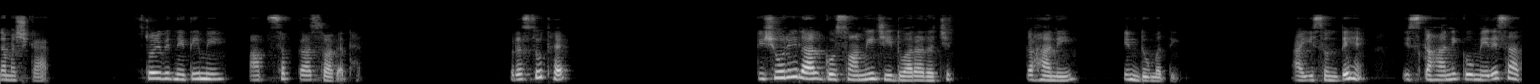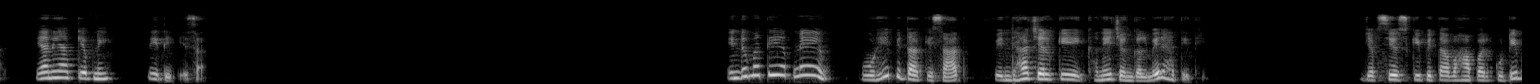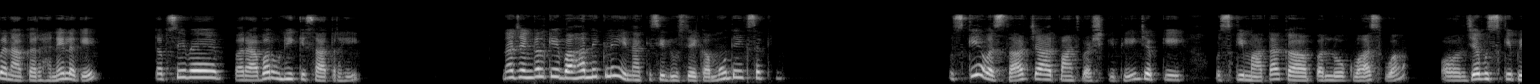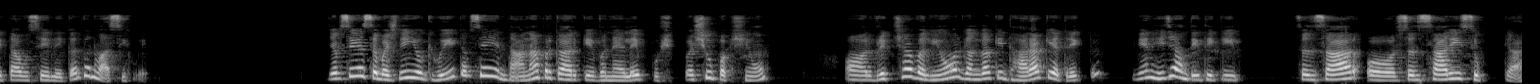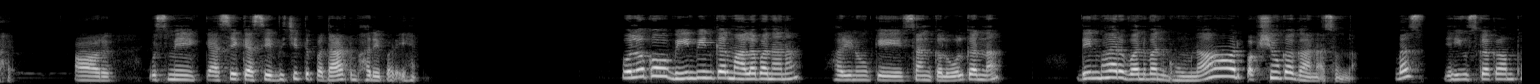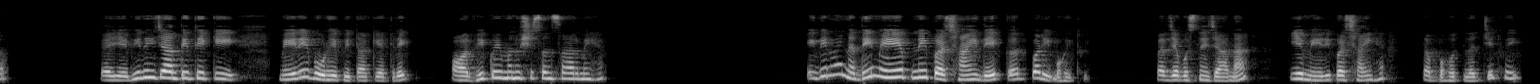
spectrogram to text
नमस्कार। Story with नीति में आप सबका स्वागत है। प्रस्तुत है किशोरी लाल गोस्वामी जी द्वारा रचित कहानी इंदुमती। आइए सुनते हैं इस कहानी को मेरे साथ, यानी आपके अपनी नीति के साथ। इंदुमती अपने बूढ़े पिता के साथ विंध्याचल के घने जंगल में रहती थी। जब से उसके पिता वहाँ पर कुटी बनाकर रहने लगे, तब से वह बराबर उन्हीं के साथ रही। न जंगल के बाहर निकली, न किसी दूसरे का मुँह देख सकी। उसकी अवस्था चार पाँच वर्ष की थी, जबकि उसकी माता का परलोकवास हुआ और जब उसके पिता उसे लेकर वनवासी हुए। जब से यह समझने योग्य हुई, तब से नाना प्रकार के वनैले पशु पक्षियों और वृक्षावलियों और गंगा की धारा के अतिरिक्त, यह नहीं जानती थी कि संसार और संसारी सुख क्या है? और उसमें कैसे कैसे विचित्र पदार्थ भरे पड़े हैं? फूलों को बीन बीन कर माला बनाना, हरिणों के संग कलोल करना दिन भर वन वन घूमना और पक्षियों का गाना सुनना। बस यही उसका काम था। वह यह भी नहीं जानती थी कि मेरे बूढ़े पिता के अतिरिक्त और भी कोई मनुष्य संसार में है। एक दिन वह नदी में अपनी परछाई देखकर बड़ी मोहित हुई। पर जब उसने जाना कि ये मेरी परछाई है, तब बहुत लज्जित हुई।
